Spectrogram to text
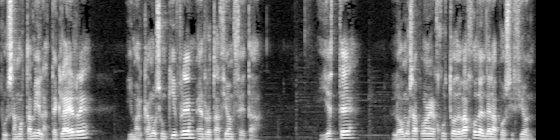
pulsamos también la tecla R y marcamos un keyframe en rotación Z. Y este lo vamos a poner justo debajo del de la posición.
